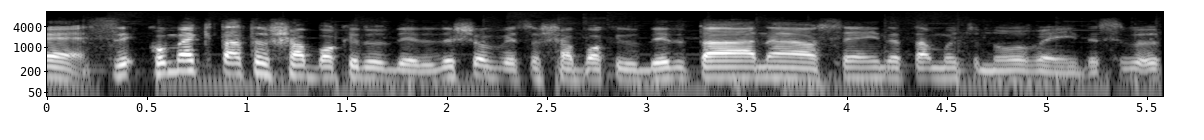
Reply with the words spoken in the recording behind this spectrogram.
É, cê, como é que tá teu chaboque do dedo? Deixa eu ver, seu chaboque do dedo tá. Não, você ainda tá muito novo ainda. Se, uh,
